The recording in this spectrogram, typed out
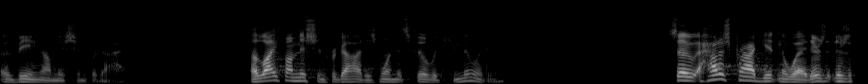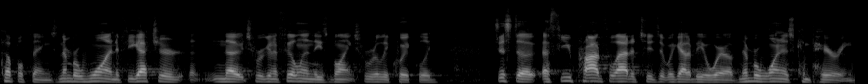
of being on mission for God. A life on mission for God is one that's filled with humility. So, how does pride get in the way? There's, there's a couple things. Number one, if you got your notes, we're going to fill in these blanks really quickly just a, a few prideful attitudes that we got to be aware of. Number one is comparing.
